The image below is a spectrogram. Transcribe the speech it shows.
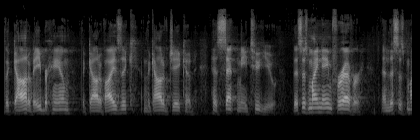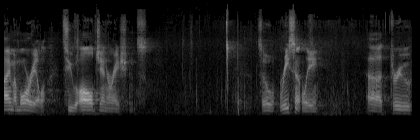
the God of Abraham, the God of Isaac, and the God of Jacob, has sent me to you. This is my name forever and this is my memorial to all generations. So recently, uh, through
